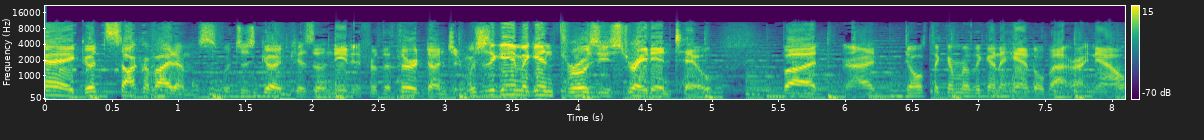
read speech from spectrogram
Yay, good stock of items, which is good, because they'll need it for the third dungeon, which the game again throws you straight into. But I don't think I'm really going to handle that right now,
